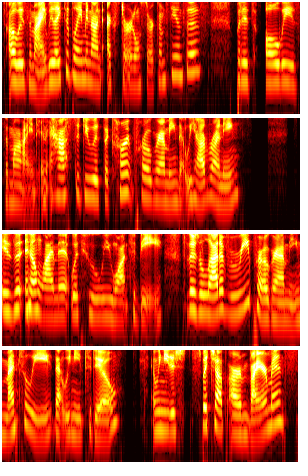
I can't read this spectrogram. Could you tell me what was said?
It's always the mind. We like to blame it on external circumstances, but it's always the mind. And it has to do with the current programming that we have running isn't in alignment with who we want to be. So there's a lot of reprogramming mentally that we need to do. And we need to sh- switch up our environments.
